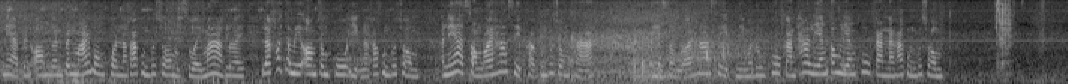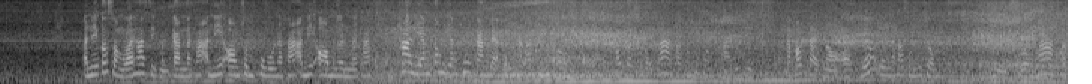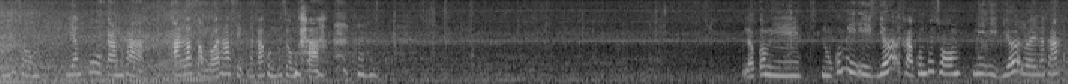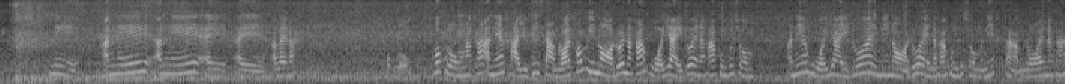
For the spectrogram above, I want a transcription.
เนี่ยเป็นออมเงินเป็นไม้มงคลนะคะ คุณผู้ชมสวยมากเลย แล้วเขาจะมีออมชมพูอีกนะคะ คุณผู้ชม อันนี้สองร้อย250ค่ะ คุณผู้ชมคะนี่250นี่มาดูคู่กันถ้าเลี้ยงต้องเลี้ยงคู่กันนะคะ คุณผู้ชม อันนี้ก็ 250 เหมือนกันนะคะ อันนี้ออมชมพูนะคะ อันนี้ออมเงินนะคะ ถ้าเลี้ยงต้องเลี้ยงคู่กันแบบนี้นะคะคุณผู้ชมเขาจะสวยมากค่ะคุณผู้ชมค่ะดูดิแล้วเขาแตกหน่อออกเยอะเลยนะคะคุณผู้ชมนี่สวยมากค่ะคุณผู้ชม เลี้ยงคู่กันค่ะ อันละ 250 นะคะ คุณผู้ชมค่ะแล้วก็มีหนูก็มีอีกเยอะค่ะ คุณผู้ชมมีอีกเยอะเลยนะคะ นี่ อันนี้อันนี้ไอไออะไรนะพกลงพกลงนะคะ อันนี้ขายอยู่ที่ 300เขามีหน่อด้วยนะคะ หัวใหญ่ด้วยนะคะ คุณผู้ชม อันนี้หัวใหญ่ด้วยมีหน่อด้วยนะคะ คุณผู้ชมอันนี้ 300นะคะ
